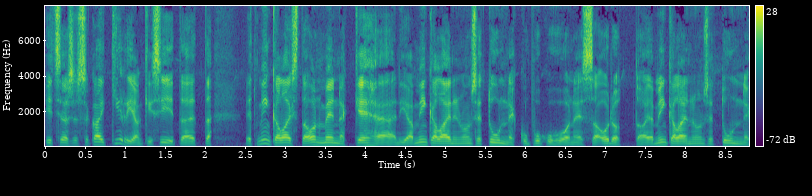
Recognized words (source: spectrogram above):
itse asiassa kai kirjankin siitä, että, että minkälaista on mennä kehään ja minkälainen on se tunne, kun pukuhuoneessa odottaa ja minkälainen on se tunne,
